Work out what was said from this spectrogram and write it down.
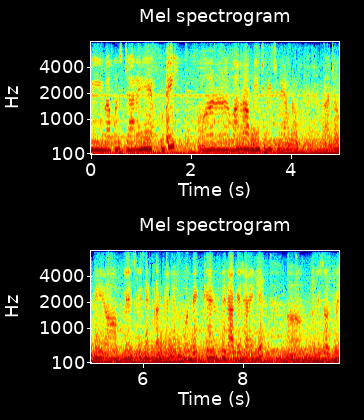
अभी वापस जा रहे हैं उटी और वहाँ बीच बीच में हम लोग जो भी प्लेस विज़िट करने हैं, वो देख के फिर आगे जाएँगे। रिजोर्ट में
